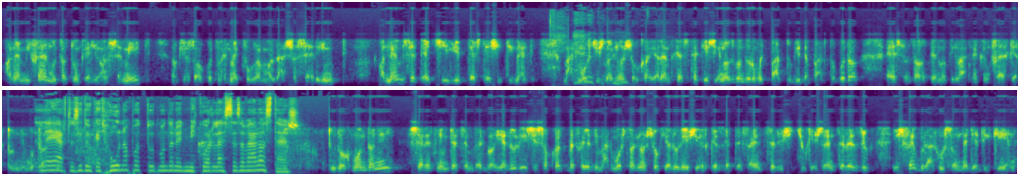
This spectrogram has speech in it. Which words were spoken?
hanem mi felmutatunk egy olyan szemét, aki az alkotmány megfogalmazása szerint a nemzet egységét testesíti meg. Már most is nagyon sokan jelentkeztek, és én azt gondolom, hogy pártok ide, pártok oda, ezt az alternatívát nekünk fel kell tudni mutatni. Lejárt az időnk, egy hónapot tud mondani, hogy mikor lesz ez a választás? Tudok mondani, Szeretnénk decemberben a jelölési szakaszt befejezni, már most nagyon sok jelölés érkezett, ezt rendszerűsítjük és rendszerezzük, és február 24-én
